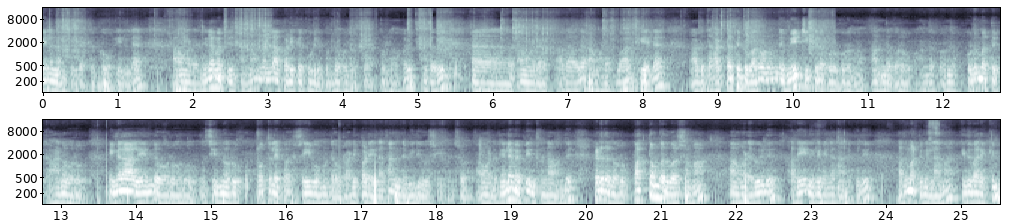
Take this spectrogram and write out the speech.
ஏளனம் செய்கிறதுக்கோ இல்லை அவங்களோட நிலைமை சொன்னால் நல்லா படிக்கக்கூடிய பிள்ளைகள் இருக்க பிள்ளைகள் உதவி அவங்களோட அதாவது அவங்களோட வாழ்க்கையில் அடுத்த கட்டத்துக்கு வரணும்னு முயற்சிக்கிற ஒரு குடும்பம் அந்த ஒரு அந்த அந்த குடும்பத்துக்கான ஒரு எங்களால் எந்த ஒரு ஒரு சின்ன ஒரு ஒத்துழைப்பை செய்வோம்ன்ற ஒரு அடிப்படையில் தான் இந்த வீடியோ செய்கிறேன் ஸோ அவங்களோட நிலைமை எப்படின்னு சொன்னால் வந்து கிட்டத்தட்ட ஒரு பத்தொன்பது வருஷமாக அவங்களோட வீடு அதே நிலைமையில் தான் இருக்குது. அது மட்டும் இல்லாமல் இது வரைக்கும்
